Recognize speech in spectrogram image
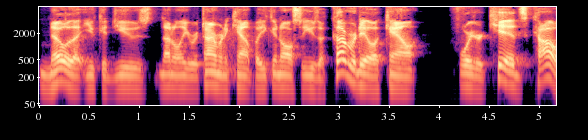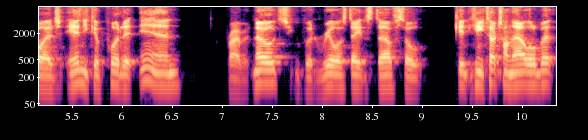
know that you could use not only your retirement account, but you can also use a Coverdell account for your kids' college, and you can put it in private notes. You can put in real estate and stuff. So, can, can you touch on that a little bit?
